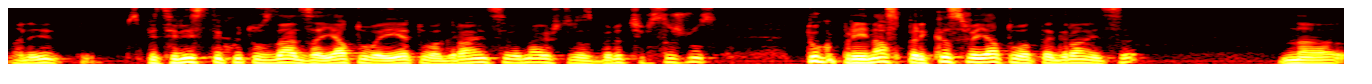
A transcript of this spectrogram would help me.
нали, специалистите, които знаят за ятова и етова граница, веднага ще разберат, че всъщност тук при нас прекъсва ятовата граница на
